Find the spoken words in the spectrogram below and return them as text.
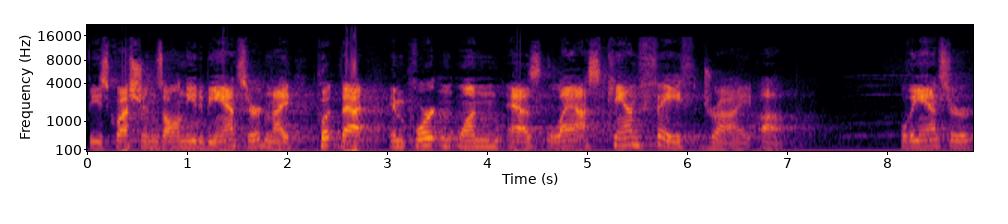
These questions all need to be answered, and I put that important one as last. Can faith dry up? Well, the answer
